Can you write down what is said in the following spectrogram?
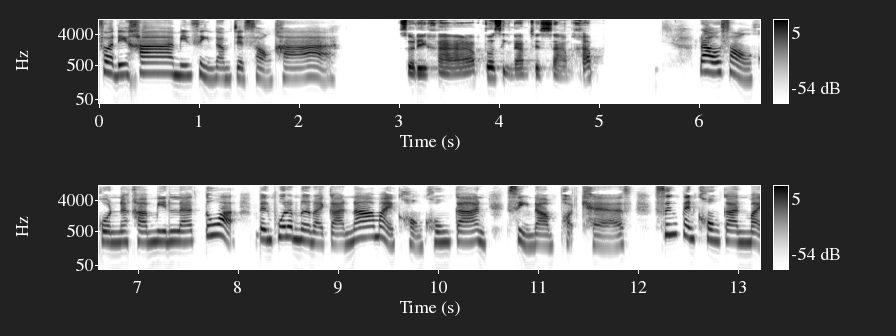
สวัสดีค่ะ มินสิงห์ดำเจ็ดสองค่ะ สวัสดีครับ ตัวสิงห์ดำเจ็ดสามครับ เราสองคนนะคะ มินและตัวเป็นผู้ดำเนินรายการหน้าใหม่ของโครงการสิงห์ดำพอดแคสต์ซึ่งเป็นโครงการใหม่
